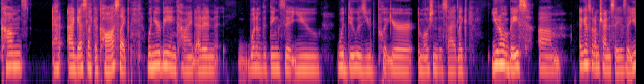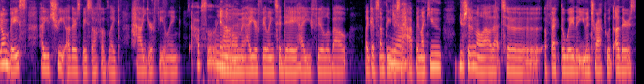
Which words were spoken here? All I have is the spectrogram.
comes at I guess like a cost. Like when you're being kind at an one of the things that you would do is you'd put your emotions aside. Like you don't base um I guess what I'm trying to say is that you don't base how you treat others based off of like how you're feeling. Absolutely. In not. the moment, how you're feeling today, how you feel about like if something just happened, like you you shouldn't allow that to affect the way that you interact with others.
